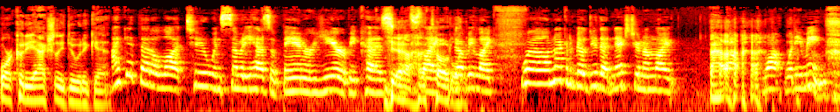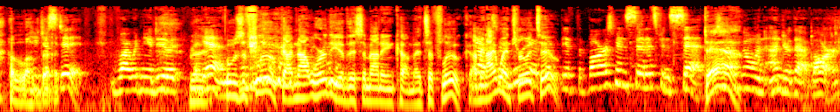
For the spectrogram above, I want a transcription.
or could he actually do it again? I get that a lot too when somebody has a banner year because Yeah, it's like totally. they'll be like, "Well, I'm not going to be able to do that next year," and I'm like, "What? what, what do you mean? I love you just did it. Why wouldn't you do it again?" It was a fluke. I'm not worthy of this amount of income. It's a fluke. I mean, I went me, through it too. The, if the bar's been set, it's been set. Yeah. There's no going under that bar.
